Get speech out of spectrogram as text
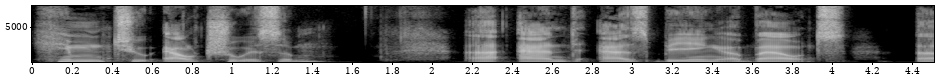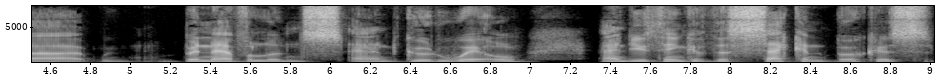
hymn to altruism uh, and as being about uh, benevolence and goodwill, and you think of the second book as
